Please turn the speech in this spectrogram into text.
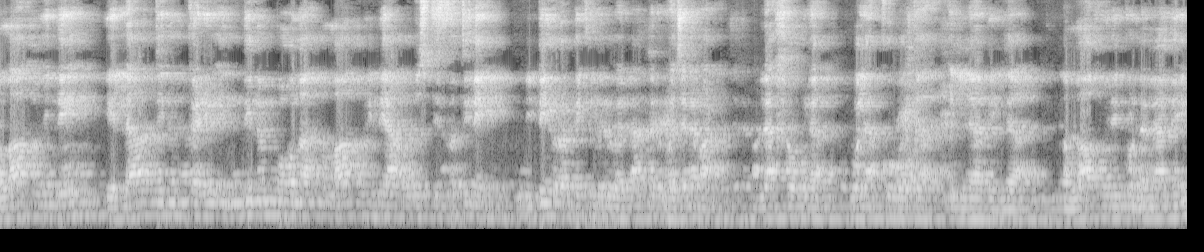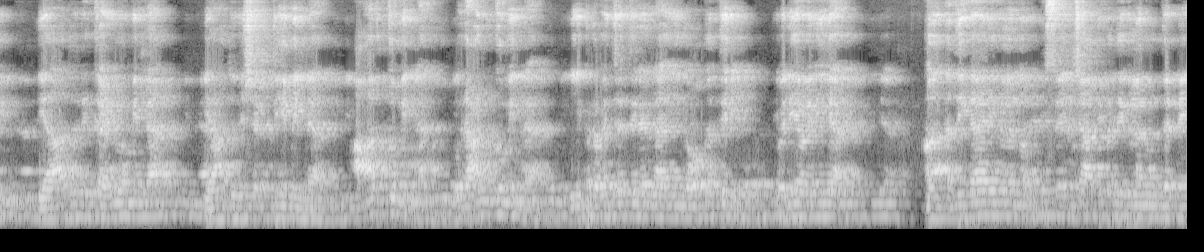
അള്ളാഹുവിന്റെ എല്ലാത്തിനും കഴിവ് എന്തിനും പോകുന്ന അള്ളാഹുവിന്റെ ആ ഒരു സ്ഥിരത്തിനെ ഉറപ്പിക്കുന്ന ഒരു വല്ലാത്തൊരു വചനമാണ്. അള്ളാഹുവിനെ കൊണ്ടല്ലാതെ യാതൊരു കഴിവുമില്ല യാതൊരു ശക്തിയുമില്ല ആർക്കുമില്ല ഒരാൾക്കുമില്ല. ഈ പ്രപഞ്ചത്തിലല്ല ഈ ലോകത്തിൽ വലിയ വലിയ അധികാരികളെന്നും സ്വേച്ഛാധിപതികളെന്നും തന്നെ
